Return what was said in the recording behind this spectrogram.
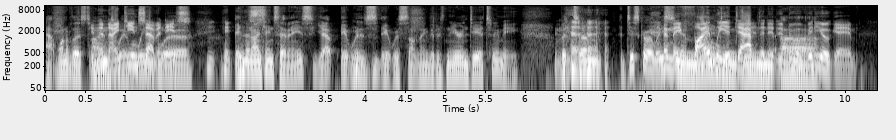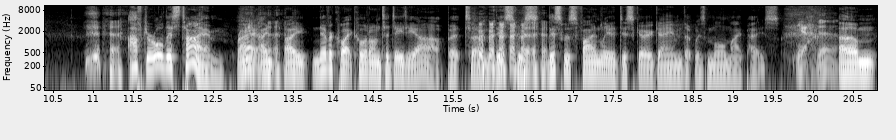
at one of those times In the where we 1970s. were- in the 1970s, yep, it was it was something that is near and dear to me. But um, Disco Elysium, and they finally adapted in, it into uh, a video game. after all this time, right? I, I never quite caught on to DDR, but um, this was this was finally a disco game that was more my pace. Yeah. Yeah. Um,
